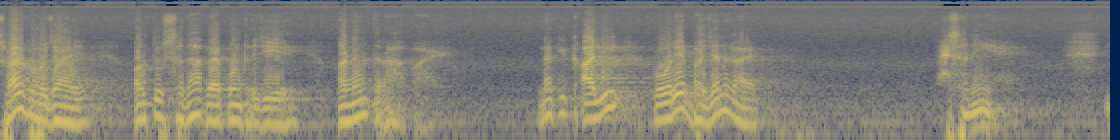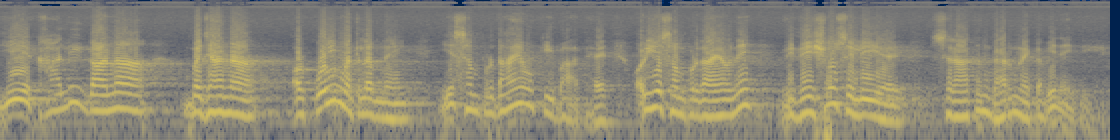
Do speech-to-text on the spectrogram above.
स्वर्ग हो जाए और तू सदा वैकुंठ जिए, अनंत रह पाए। न कि खाली कोरे भजन गाए। ऐसा नहीं है। ये खाली गाना, बजाना और कोई मतलब नहीं, ये संप्रदायों की बात है और ये संप्रदायों ने विदेशों से ली है। सनातन धर्म ने कभी नहीं दी है।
